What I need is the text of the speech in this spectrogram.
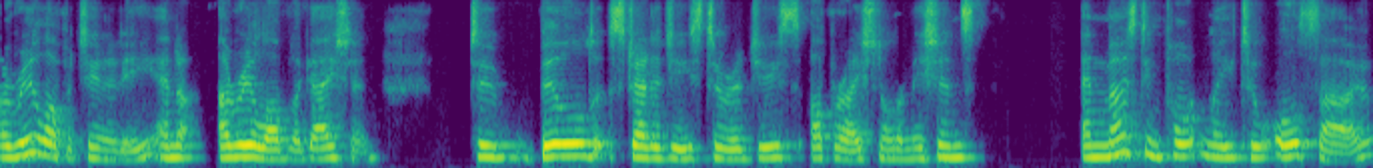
a real opportunity and a real obligation to build strategies to reduce operational emissions and most importantly to also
